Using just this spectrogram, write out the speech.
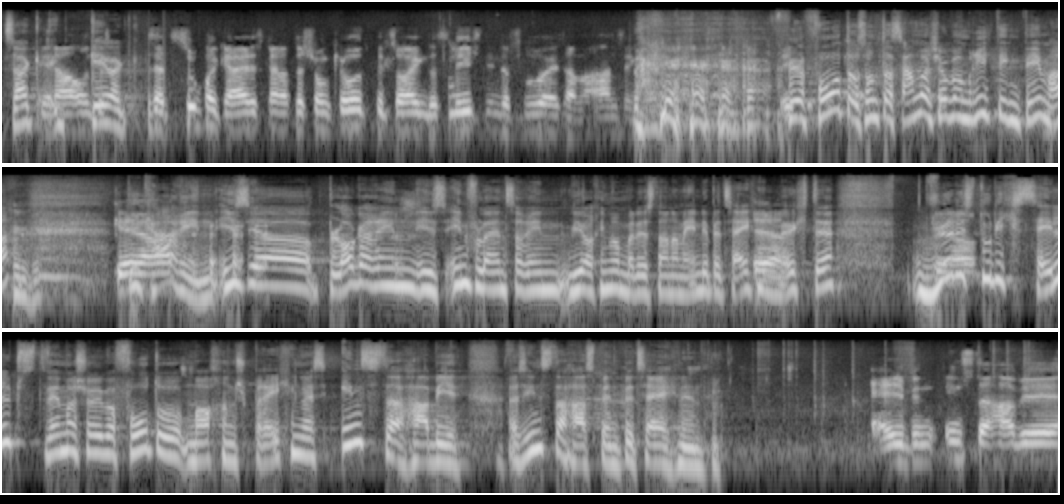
Sag, Genau, und Georg, das ist halt super geil, das kann auch der Jean-Claude bezeugen, das Licht in der Früh ist ein Wahnsinn. für Fotos, und da sind wir schon beim richtigen Thema. Die Genau. Karin ist ja Bloggerin, ist Influencerin, wie auch immer man das dann am Ende bezeichnen Ja. möchte. Würdest Genau. du dich selbst, wenn wir schon über Fotomachen sprechen, als Insta-Hubby, als Insta-Husband bezeichnen? Ey, ich bin Insta-Hobby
